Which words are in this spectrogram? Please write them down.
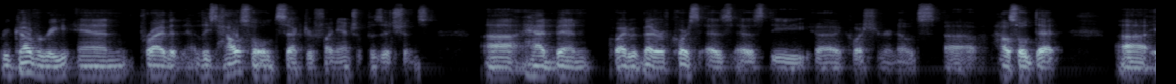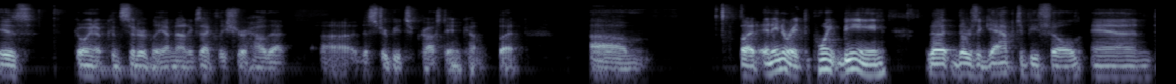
recovery and private, at least household sector financial positions uh, had been quite a bit better. Of course, as, as the uh, questioner notes, uh, household debt uh, is going up considerably. I'm not exactly sure how that uh, distributes across income, but um, but at any rate, the point being that there's a gap to be filled, and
